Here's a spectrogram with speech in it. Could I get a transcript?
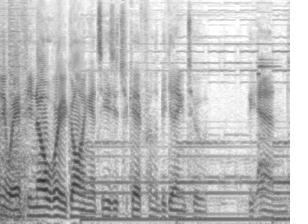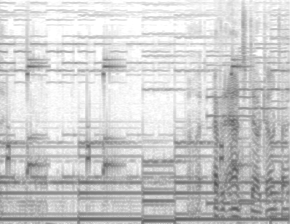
Anyway, if you know where you're going, it's easy to get from the beginning to the end. Oh, I have an antidote, don't I?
